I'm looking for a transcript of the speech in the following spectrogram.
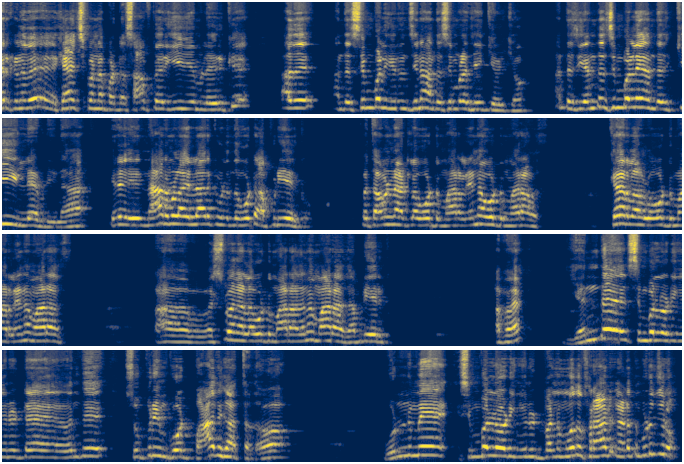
ஏற்கனவே ஹேட்ச் பண்ணப்பட்ட சாஃப்ட்வேர் இவிஎம்ல இருக்கு. அது அந்த சிம்பிள் இருந்துச்சுன்னா அந்த சிம்பிளை ஜெயிக்க வைக்கும். அந்த எந்த சிம்பிள்லேயும் அந்த கீ இல்லை அப்படின்னா நார்மலாக எல்லாருக்கும் விழுந்த ஓட்டு அப்படியே இருக்கும். இப்போ தமிழ்நாட்டில் ஓட்டு மாறலைன்னா ஓட்டு மாறாது. கேரளாவில் ஓட்டு மாறலைன்னா மாறாது. வெஸ்ட் பெங்காலில் ஓட்டு மாறாதுன்னா மாறாது. அப்படியே இருக்கும். அப்போ எந்த சிம்பிள் லோடிங் யூனிட்டை வந்து சுப்ரீம் கோர்ட் பாதுகாத்ததோ ஒன்றுமே சிம்பிள் லோடிங் யூனிட் பண்ணும்போது ஃப்ராடு நடந்து முடிஞ்சிடும்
